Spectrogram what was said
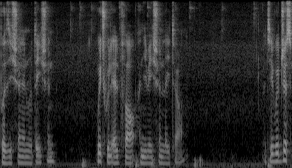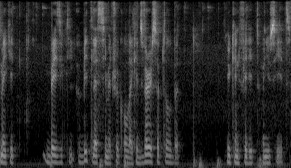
position and rotation, which will help for animation later on. But it would just make it basically a bit less symmetrical, like it's very subtle, but you can feel it when you see it.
